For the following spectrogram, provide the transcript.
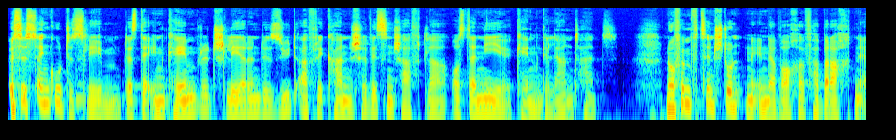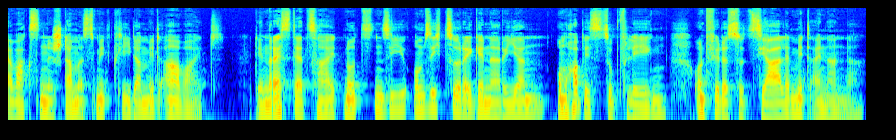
Es ist ein gutes Leben, das der in Cambridge lehrende südafrikanische Wissenschaftler aus der Nähe kennengelernt hat. Nur 15 Stunden in der Woche verbrachten erwachsene Stammesmitglieder mit Arbeit. Den Rest der Zeit nutzten sie, um sich zu regenerieren, um Hobbys zu pflegen und für das soziale Miteinander.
